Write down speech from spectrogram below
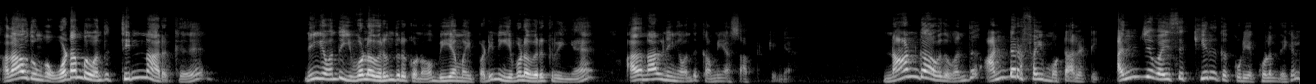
அதாவது உங்கள் உடம்பு வந்து தின்னாக இருக்குது நீங்கள் வந்து இவ்வளவு இருந்திருக்கணும் பிஎம்ஐ படி நீங்கள் இவ்வளவு இருக்கிறீங்க அதனால் நீங்கள் வந்து கம்மியாக சாப்பிட்ருக்கீங்க நான்காவது வந்து அண்டர் ஃபைவ் மொட்டாலிட்டி அஞ்சு வயசு கீழே இருக்கக்கூடிய குழந்தைகள்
